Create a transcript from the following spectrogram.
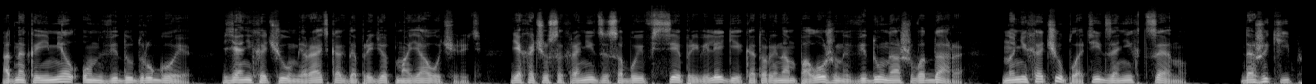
Однако имел он в виду другое. Я не хочу умирать, когда придет моя очередь. Я хочу сохранить за собой все привилегии, которые нам положены ввиду нашего дара, но не хочу платить за них цену. Даже Кип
